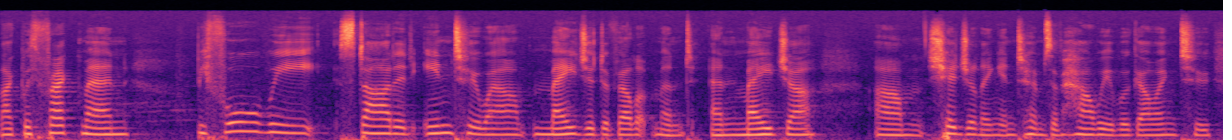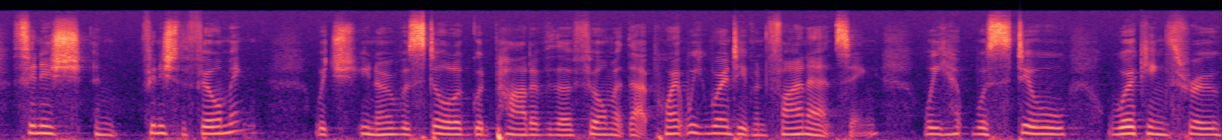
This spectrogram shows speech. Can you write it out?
like with Frackman, before we started into our major development and major um, scheduling in terms of how we were going to finish and finish the filming which you know was still a good part of the film at that point. We weren't even financing. We were still working through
